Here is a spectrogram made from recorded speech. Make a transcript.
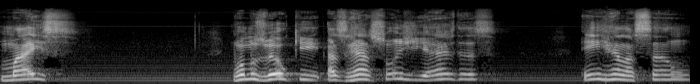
Mas vamos ver o que as reações de Esdras em relação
